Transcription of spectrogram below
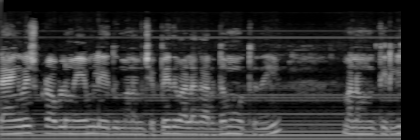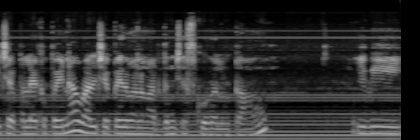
లాంగ్వేజ్ ప్రాబ్లం ఏం లేదు. మనం చెప్పేది వాళ్ళకి అర్థమవుతుంది. మనం తిరిగి చెప్పలేకపోయినా వాళ్ళు చెప్పేది మనం అర్థం చేసుకోగలుగుతాము. ఇవి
